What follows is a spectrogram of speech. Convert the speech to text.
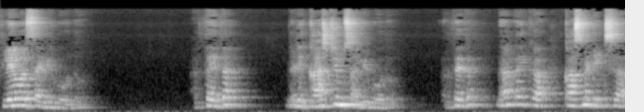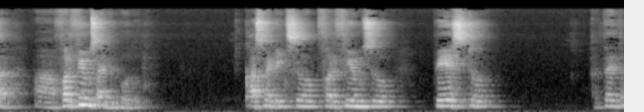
ಫ್ಲೇವರ್ಸ್ ಆಗಿರ್ಬೋದು. ಅರ್ಥ ಆಯ್ತಾ? ದಟ್ ಕಾಸ್ಟ್ಯೂಮ್ಸ್ ಆಗಿರ್ಬೋದು. ಅರ್ಥ ಆಯ್ತಾ? ಲೈಕ್ ಕಾಸ್ಮೆಟಿಕ್ಸ್ ಪರ್ಫ್ಯೂಮ್ಸ್ ಆಗಿರ್ಬೋದು. ಕಾಸ್ಮೆಟಿಕ್ಸ್ ಪರ್ಫ್ಯೂಮ್ಸು ಪೇಸ್ಟು ಅರ್ಥ ಆಯ್ತಾ?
